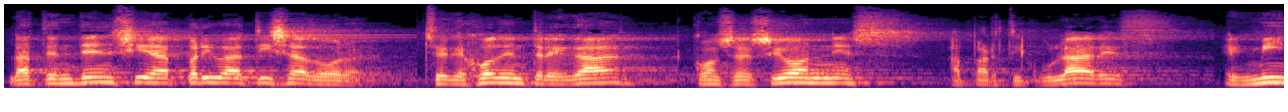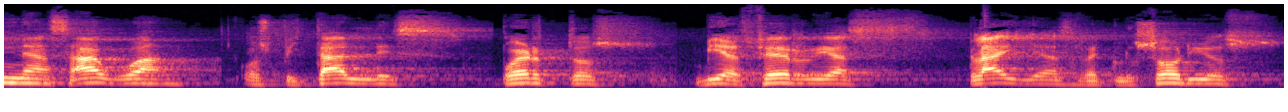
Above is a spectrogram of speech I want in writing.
la tendencia privatizadora. Se dejó de entregar concesiones a particulares en minas, agua, hospitales, puertos, vías férreas, playas, reclusorios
